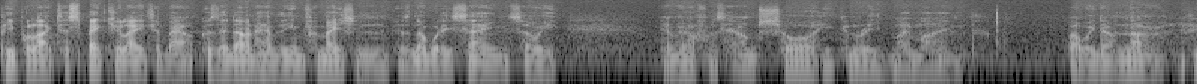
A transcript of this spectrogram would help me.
people like to speculate about because they don't have the information because nobody's saying. So we, you know, we often say, "I'm sure he can read my mind," but we don't know.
